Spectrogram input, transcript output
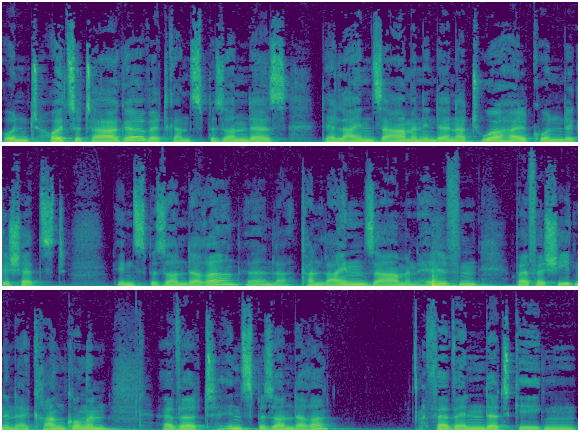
und heutzutage wird ganz besonders der Leinsamen in der Naturheilkunde geschätzt. Insbesondere kann Leinsamen helfen bei verschiedenen Erkrankungen. Er wird insbesondere verwendet gegen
